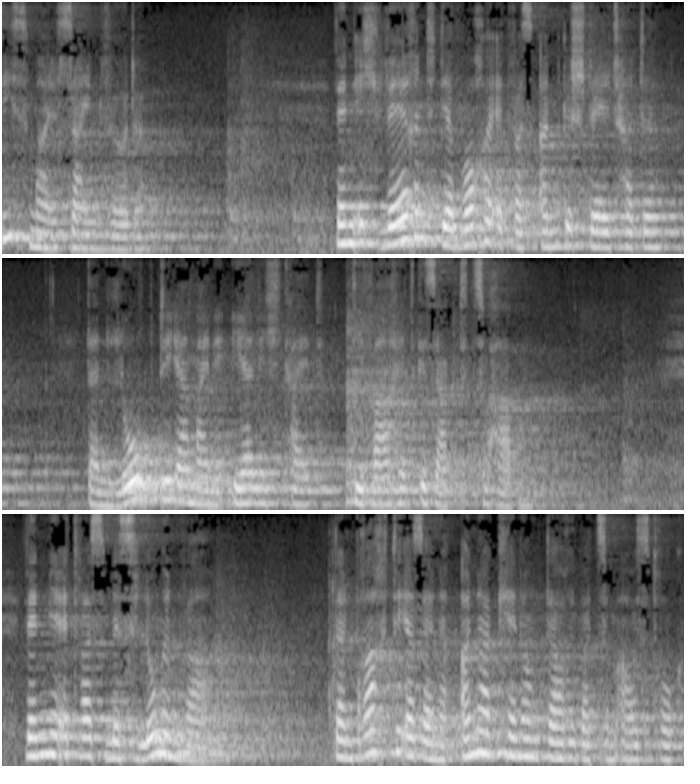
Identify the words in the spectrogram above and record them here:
diesmal sein würde. Wenn ich während der Woche etwas angestellt hatte, dann lobte er meine Ehrlichkeit, die Wahrheit gesagt zu haben. Wenn mir etwas misslungen war, dann brachte er seine Anerkennung darüber zum Ausdruck,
